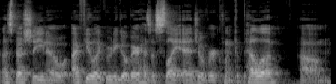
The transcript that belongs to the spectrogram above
especially, you know, I feel like Rudy Gobert has a slight edge over Clint Capela. Um,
